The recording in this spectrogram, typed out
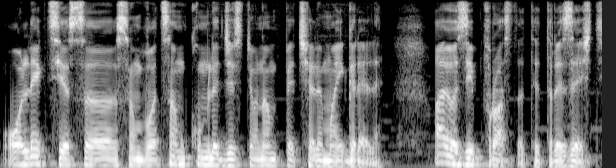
o lecție să, să învățăm cum le gestionăm pe cele mai grele. Ai o zi proastă, te trezești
